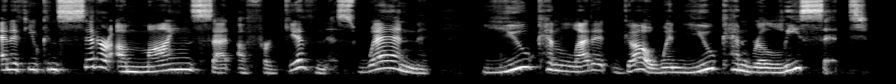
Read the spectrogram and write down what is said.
And if you consider a mindset of forgiveness, when you can let it go, when you can release it,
